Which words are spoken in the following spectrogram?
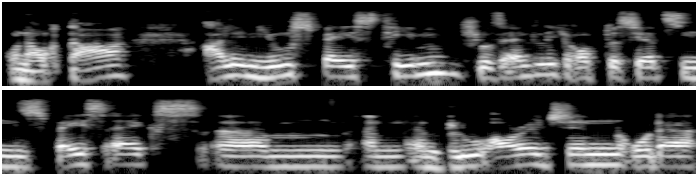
Und auch da alle New Space-Themen schlussendlich, ob das jetzt ein SpaceX, ähm, ein, ein, Blue Origin oder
